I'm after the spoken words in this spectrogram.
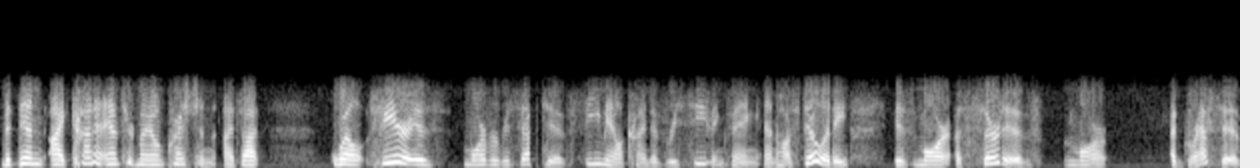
But then I kind of answered my own question. I thought, well, fear is more of a receptive, female kind of receiving thing, and hostility is more assertive, more aggressive,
